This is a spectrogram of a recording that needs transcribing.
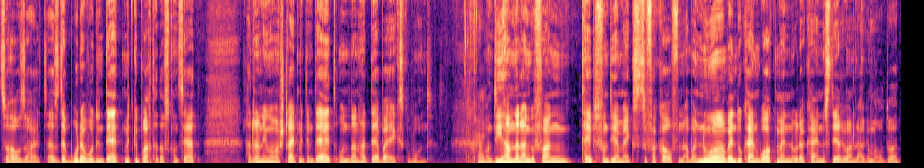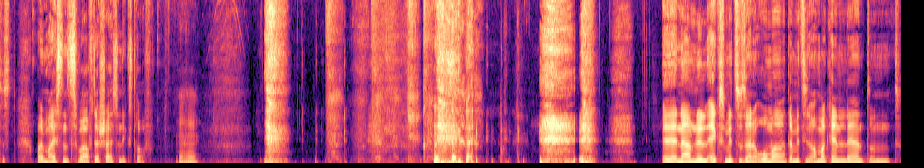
zu Hause halt. Also der Bruder, wo den Dad mitgebracht hat aufs Konzert, hatte dann irgendwann mal Streit mit dem Dad und dann hat der bei Ex gewohnt. Okay. Und die haben dann angefangen, Tapes von DMX zu verkaufen, aber nur, wenn du keinen Walkman oder keine Stereoanlage im Auto hattest, weil meistens war auf der Scheiße nichts drauf. Er nahm Lil X mit zu seiner Oma, damit sie ihn auch mal kennenlernt und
